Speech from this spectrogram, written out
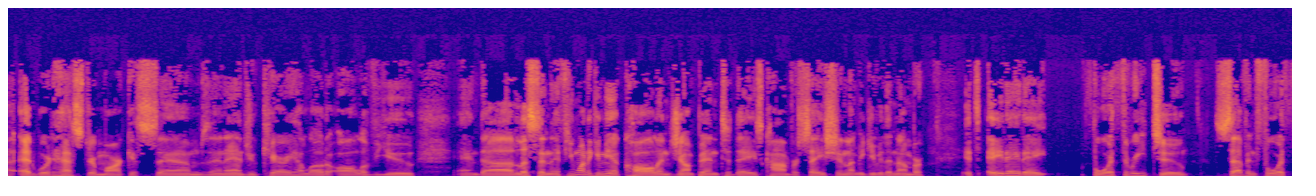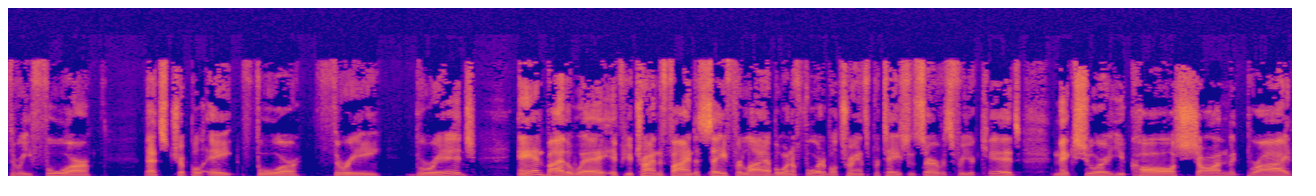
Uh, Edward Hester, Marcus Sims, and Andrew Carey. Hello to all of you. And uh, listen, if you want to give me a call and jump in today's conversation, let me give you the number. It's 888 432 7434. That's triple eight four three bridge. And by the way, if you're trying to find a safe, reliable, and affordable transportation service for your kids, make sure you call Sean McBride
